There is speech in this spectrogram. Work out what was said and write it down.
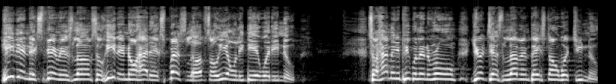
he didn't experience love, so he didn't know how to express love, so he only did what he knew. So, how many people in the room you're just loving based on what you knew?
